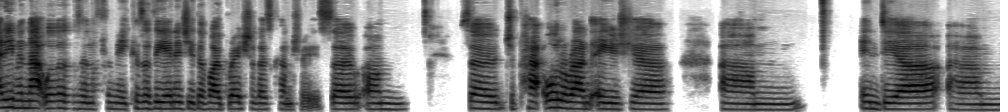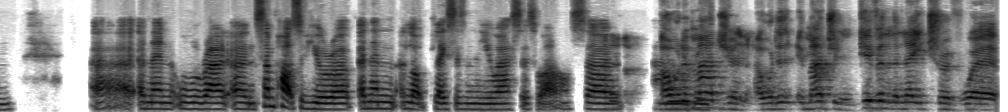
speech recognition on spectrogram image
And even that was enough for me because of the energy, the vibration of those countries. So, um, so Japan, all around Asia, um, India, um, uh, and then all around and some parts of Europe, and then a lot of places in the US as well. So I would um, imagine, I would imagine, given the nature of where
